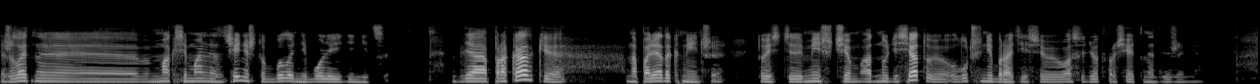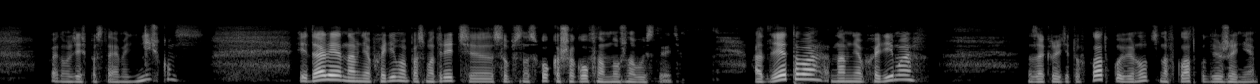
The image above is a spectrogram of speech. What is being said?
желательно э, максимальное значение, чтобы было не более единицы. Для прокатки на порядок меньше. То есть меньше, чем одну десятую лучше не брать, если у вас идет вращательное движение. Поэтому здесь поставим единичку. И далее нам необходимо посмотреть, э, собственно, сколько шагов нам нужно выставить. А для этого нам необходимо закрыть эту вкладку и вернуться на вкладку движения.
